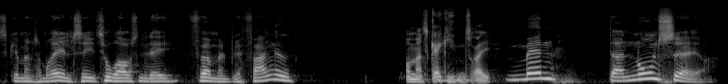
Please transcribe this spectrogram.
skal man som regel se to afsnit af, før man bliver fanget. Og man skal give den tre. Men der er nogle serier,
